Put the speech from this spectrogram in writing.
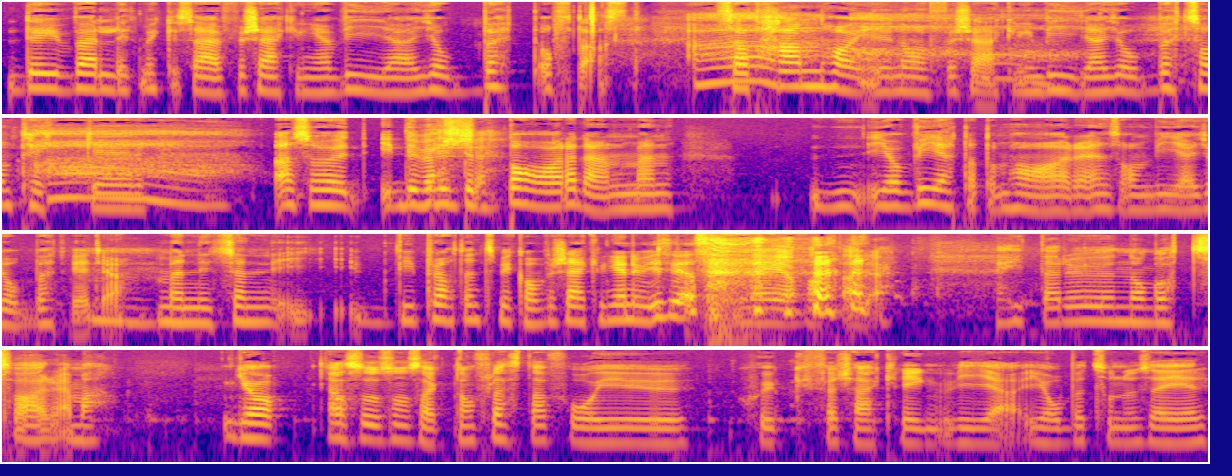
det är ju väldigt mycket så här försäkringar via jobbet oftast. Så att han har ju någon försäkring via jobbet som täcker, Ah. alltså det är väl inte bara den men jag vet att de har en sån via jobbet vet jag. Mm. Men sen, vi pratar inte så mycket om försäkringar när vi ses. Nej, jag fattar det. Hittar du något svar, Emma? Ja, alltså som sagt de flesta får ju sjukförsäkring via jobbet som du säger.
